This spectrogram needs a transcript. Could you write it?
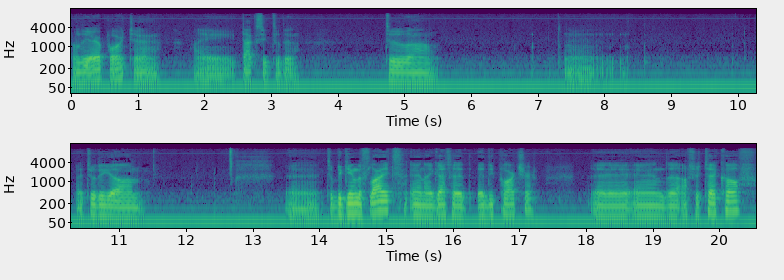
from the airport. Uh, I taxied to the to um, uh, to the um, uh, to begin the flight, and I got a, a departure. Uh, and after takeoff,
